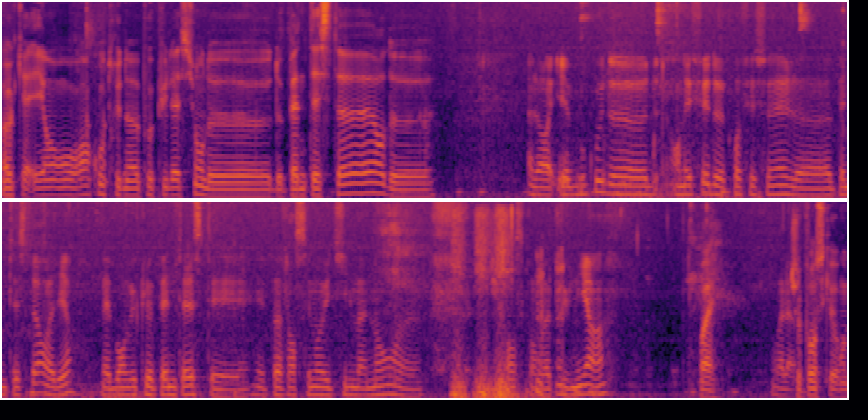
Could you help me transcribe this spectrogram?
Ok, et on rencontre une population de, de pentesters, de... Alors, il y a beaucoup, de, en effet, de professionnels euh, pentesters, on va dire. Mais bon, vu que le pentest est, pas forcément utile maintenant, euh, je pense qu'on va plus venir. Hein. Ouais. Voilà. Je pense qu'on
